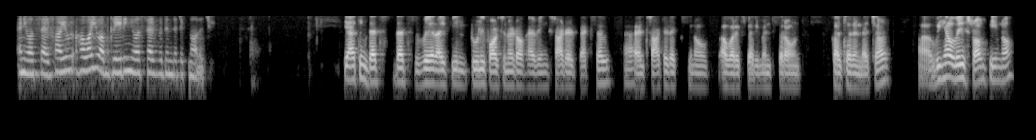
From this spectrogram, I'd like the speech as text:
and yourself? How you how are you upgrading yourself within the technology? yeah, I think that's that's where I feel truly fortunate of having started Paxcel uh, and started you know our experiments around culture and HR. Uh, we have a very strong team now,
